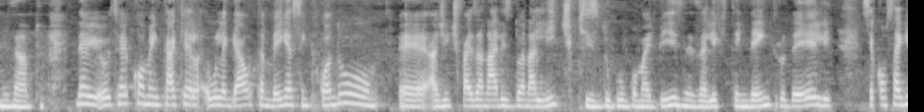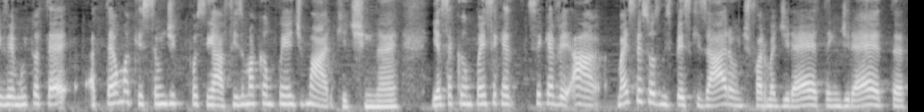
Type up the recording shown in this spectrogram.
Exato. Eu ia comentar que o legal também, assim, que quando é, a gente faz análise do Analytics do Google My Business, ali que tem dentro dele, você consegue ver muito até, até uma questão de, tipo assim, ah, fiz uma campanha de marketing, né? E essa campanha você quer, você quer ver, ah, mais pessoas me pesquisaram de forma direta, indireta,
